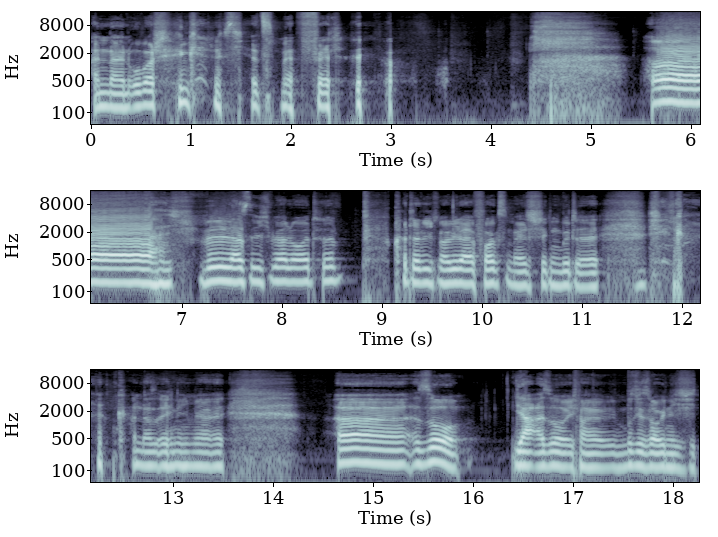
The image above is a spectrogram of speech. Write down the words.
an deinen Oberschenkeln ist jetzt mehr Fett. oh, ich will das nicht mehr, Leute. Könnt ihr mich mal wieder Erfolgsmails schicken, bitte. Ich kann das echt nicht mehr. Ey. Äh, so, ja, also ich meine, muss ich jetzt glaube ich nicht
